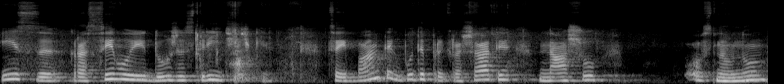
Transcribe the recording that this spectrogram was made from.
із красивої дуже стрічечки. Цей бантик буде прикрашати нашу основну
